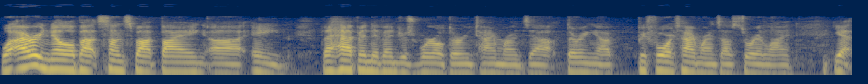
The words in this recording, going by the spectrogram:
Well, I already know about Sunspot buying uh, AIM. That happened in Avengers World during Time Runs Out, during uh, before Time Runs Out storyline. Yeah,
